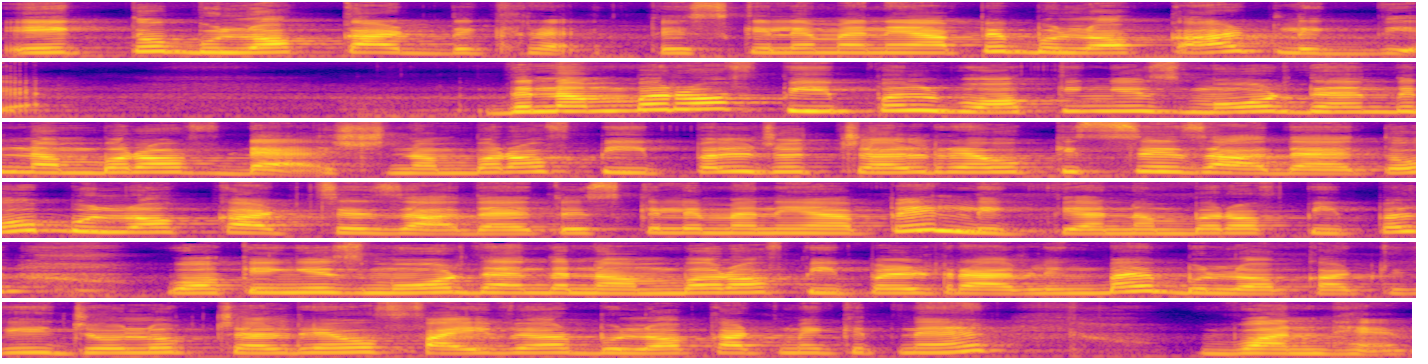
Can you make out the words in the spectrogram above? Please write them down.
एक तो ब्लॉक कार्ट दिख रहा है। तो इसके लिए मैंने यहाँ पे ब्लॉक कार्ट लिख दिया है। The number of people walking is more than the number of dash number of people जो चल रहे हैं वो किससे ज़्यादा है? तो ब्लॉक कार्ट से ज़्यादा है। तो इसके लिए मैंने यहाँ पे लिख दिया number of people walking is more than the number of people travelling by bullock cart क्योंकि जो लोग चल रहे हैं वो फाइव है और ब्लॉक कार्ट में कितने हैं? वन है।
